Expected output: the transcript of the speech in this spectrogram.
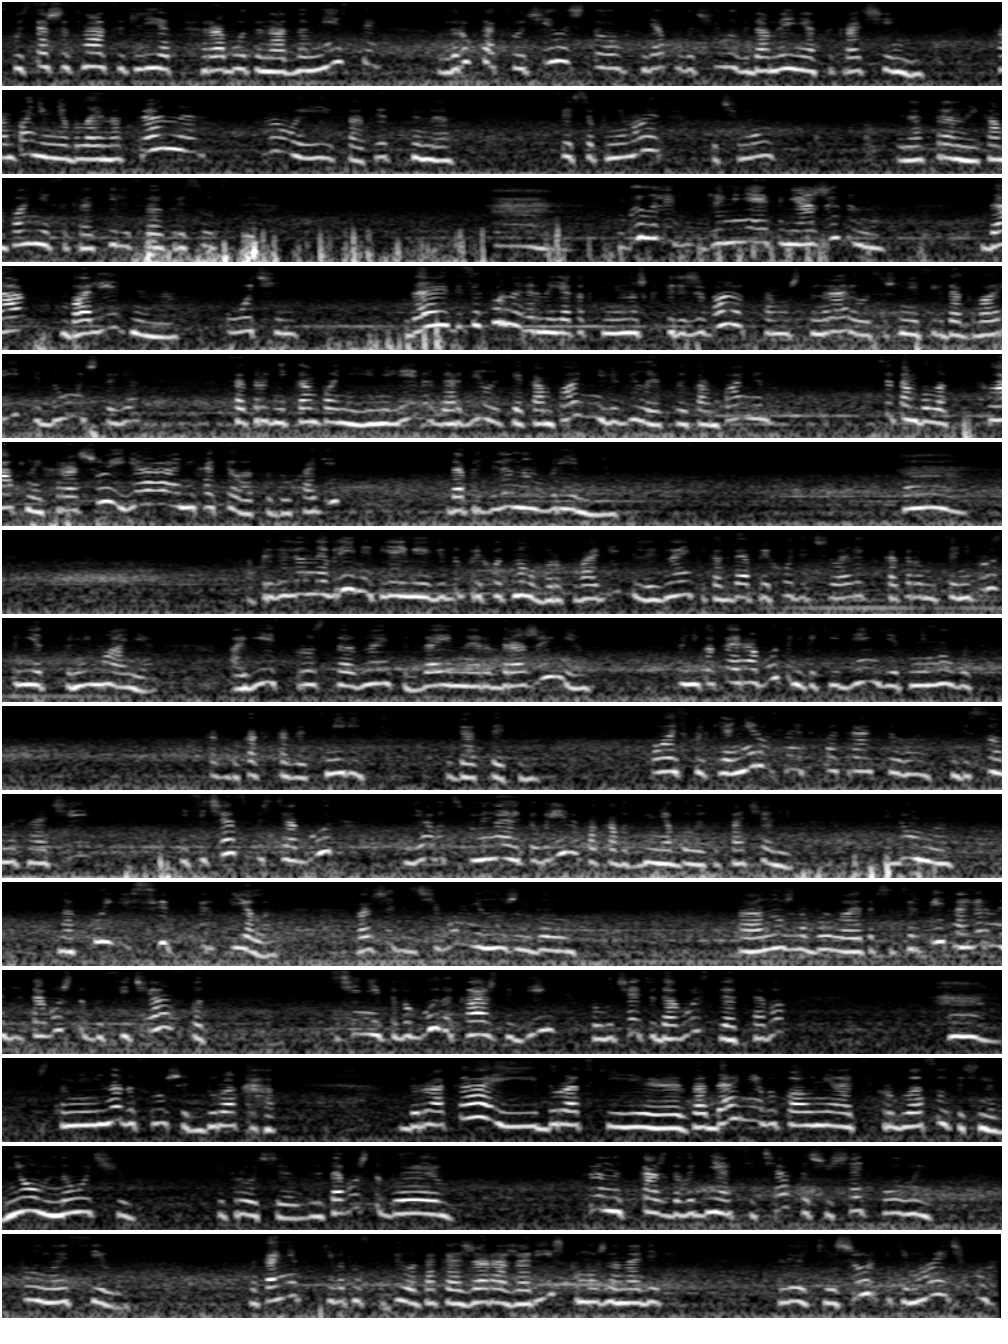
спустя 16 лет работы на одном месте, вдруг так случилось, что я получила уведомление о сокращении. Компания у меня была иностранная, ну и, соответственно, все все понимают, почему иностранные компании сократили свое присутствие. Было ли для меня это неожиданно? Да, болезненно, очень. Да, и до сих пор, наверное, я как-то немножко переживаю, потому что нравилось уж мне всегда говорить и думать, что я сотрудник компании Unilever, гордилась я компанией, любила я свою компанию. Все там было классно и хорошо, и я не хотела оттуда уходить до определенного времени. Определенное время, это я имею в виду приход нового руководителя. И знаете, когда приходит человек, с которым у тебя не просто нет понимания, а есть просто, знаете, взаимное раздражение, то никакая работа, никакие деньги это не могут, как бы, как сказать, смирить тебя с этим. Ой, сколько я нервов на это потратила, бессонных ночей. И сейчас, спустя год, я вот вспоминаю это время, пока вот у меня был этот начальник, и думаю, на кой я все это терпела? Вообще, для чего мне нужен был, а, нужно было это все терпеть? Наверное, для того, чтобы сейчас, вот в течение этого года, каждый день получать удовольствие от того, что мне не надо слушать дурака. Дурака и дурацкие задания выполнять круглосуточно, днем, ночью и прочее, для того, чтобы ценность каждого дня сейчас ощущать полный, в полную силу. Наконец-таки вот наступила такая жара-жаришка, можно надеть легкие шортики, маечку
